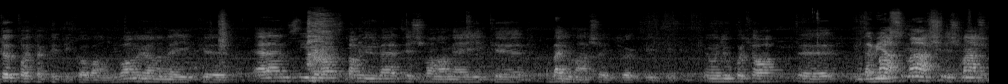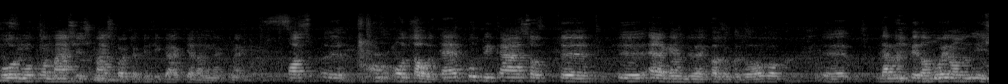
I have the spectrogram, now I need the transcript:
többfajta kritika van. Van olyan, amelyik elemzi azt a művet, és van, amelyik a benyomásait rögzíti. Mondjuk, hogyha De más, más és más formokon más és másfajta kritikák jelennek meg. Az, ott, ahol te publikálsz, ott elegendőek azok a dolgok, de mondjuk például olyan is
